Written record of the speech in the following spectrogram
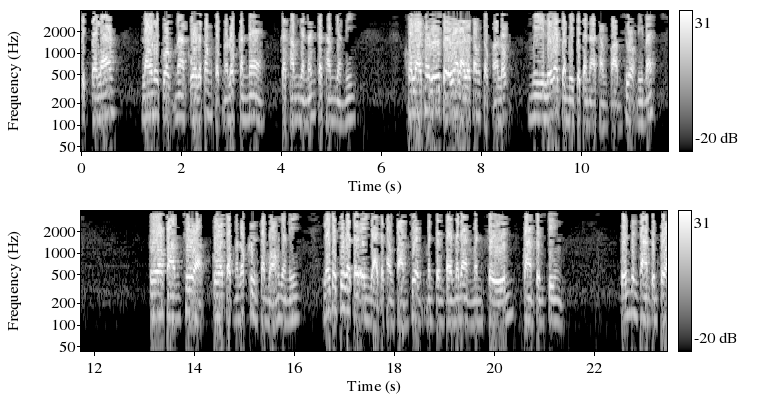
ผิดไปแล้ว เราในกลัวหน้ากลัวจะต้องตกนรกกันแน่กระทำอย่างนั้นกระทำอย่างนี้ คนเราถ้ารู้ตัวว่าเราจะต้องตกนรก มีหรือว่าจะมีเจตนาทำความชั่วมีไหมกลัวความชั่ว กลัวตกนรกขึ้นสมองอย่างนี้ แล้วจะคิดว่าตัวเองอยากจะทำความชั่วมันเป็นไปไม่ได้มันฝืนความเป็นจริงฝืนเป็นตามเป็นตัว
